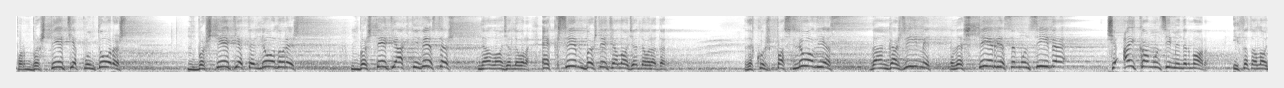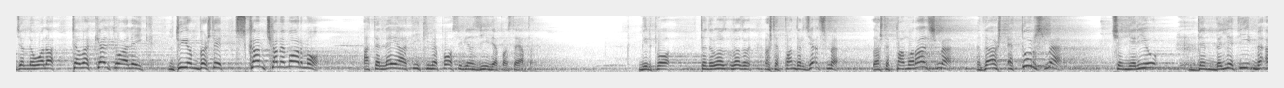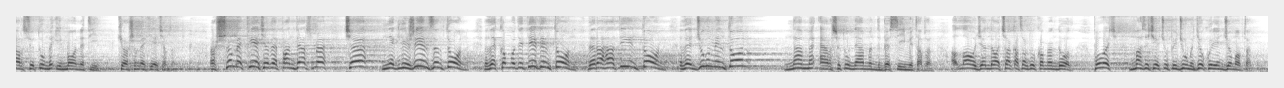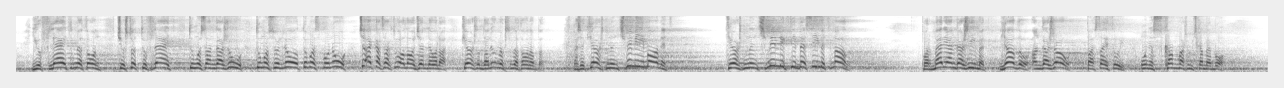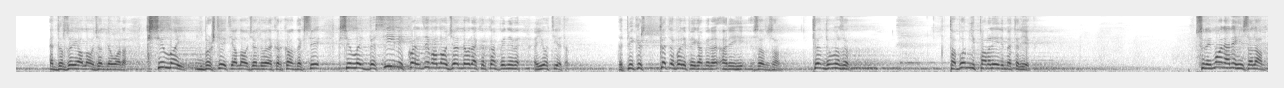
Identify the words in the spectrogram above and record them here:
por mbështetje punëtorësh, mbështetje të lodhurish, mbështetje aktivistësh në Allahun xhallahu ala. E kësi mbështetje Allahu xhallahu ala don. Dhe kush pas lodhjes dhe angazhimit dhe shterjes së mundësive, që ai ka mundësi me ndërmarrë, i thotë Allahut xhallahu ala, tevekeltu alejke, në ty jam mbështet, s'kam çka me marrë mo, atë leja atij, ki me pa si vjen zgjidhja pastaj, a kupton. Mirëpo, të nderuar vëllezër, është e pandërgjegjshme, dhe është e pamoralshme, dhe është e turpshme, që njeriu dembelinë e tij me arsyetu me imanin e tij. Kjo është shumë e keqe, a kupton. është shumë e keqe dhe e pandershme që neglizhencën tonë, dhe komoditetin tonë, dhe rahatinë tonë, dhe gjumin tonë, na me arsyetu në emën të besimit, a kupton. Allahu xhallahu ala çka ka caktu ka me ndodh. Po veç masi që je çu pi gjumit, jo kur je n'gjum, a kupton. Jo flejt me thon, qeshtu tu flejt, tu mos u angazhu, tu mos u lodh, tu mos punu, çka ka caktu Allahu xhallahu ala. Kjo është e ndalume kështu me thon, a kupton. Përse kjo është nënçmim i imanit. Kjo është nënçmim i këtij besimi të madh. Por merri angazhimet, lodhu, angazhohu, pastaj thuj, unë s'kam ma shumë çka me bo. E dorëzoj Allahu xhallahu ala. Kësi lloj mbështetje Allahu xhallahu ala kërkon dhe kësi, kësi lloj besimi kualitativ Allahu xhallahu ala kërkon prej neve, e jo tjetër. Dhe pikërisht këtë bëri pejgamberi alayhi salatu wasallam. Të nderuar vëllezër. Ta bëjmë një paralel me të rrek. Sulejmani alayhi salam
